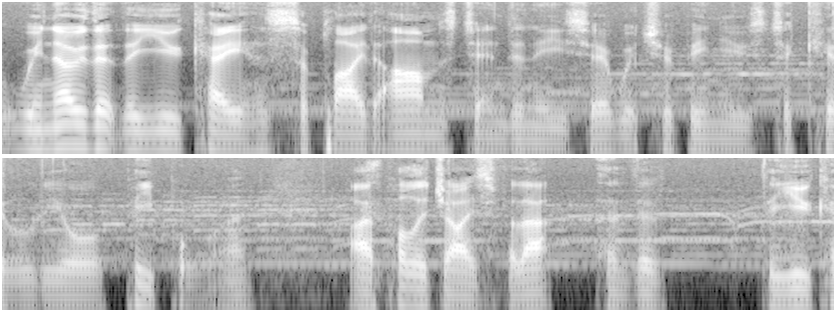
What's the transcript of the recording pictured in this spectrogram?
we know that the UK has supplied arms to Indonesia, which have been used to kill your people. I apologise for that. Uh, the, the UK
